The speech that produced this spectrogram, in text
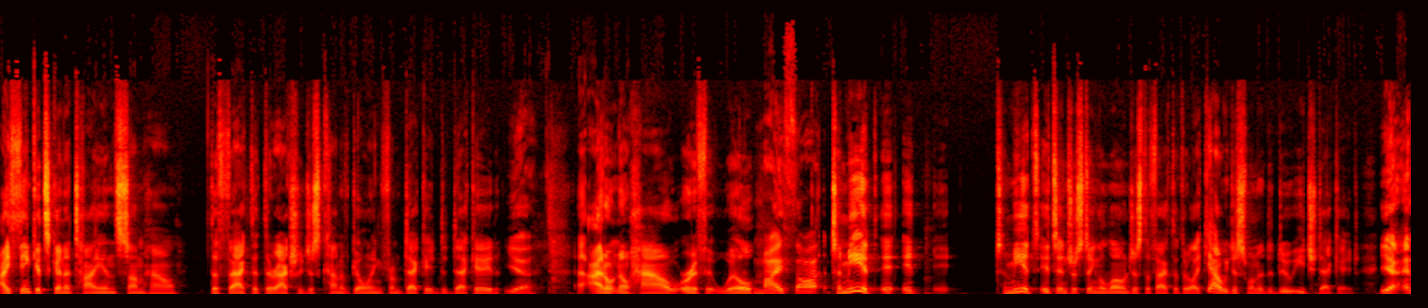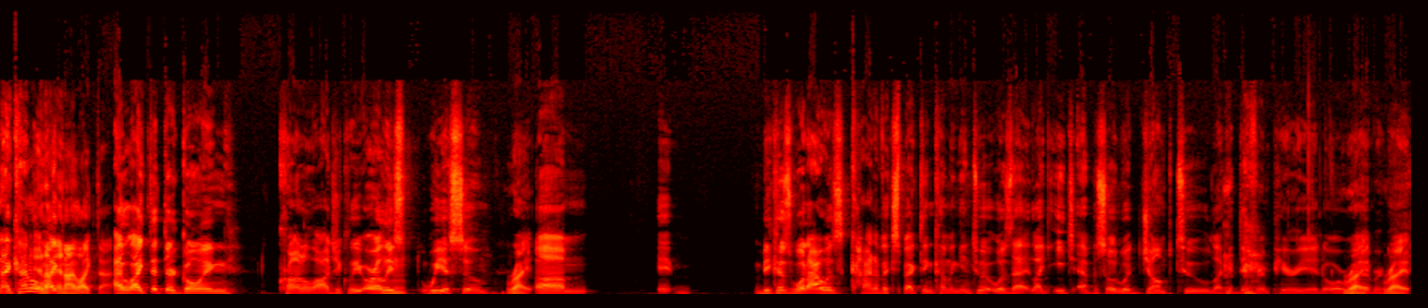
I think it's going to tie in somehow. The fact that they're actually just kind of going from decade to decade. Yeah. I don't know how or if it will. My thought. To me it it, it, it to me it's it's interesting alone just the fact that they're like, yeah, we just wanted to do each decade. Yeah, and I kind of And, I like. and I like that. I like that they're going chronologically, or at least we assume. right. Um, it, because what I was kind of expecting coming into it was that like each episode would jump to like a different period or right. whatever. Right.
